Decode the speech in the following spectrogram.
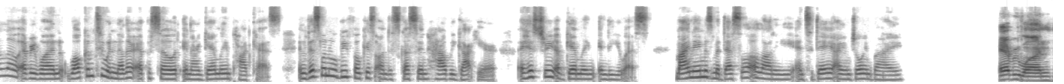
Hello, everyone. Welcome to another episode in our gambling podcast. And this one will be focused on discussing how we got here, a history of gambling in the US. My name is Modesola Olaniyi, and today I am joined by. Hey, everyone.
